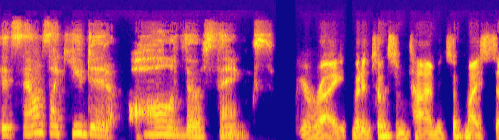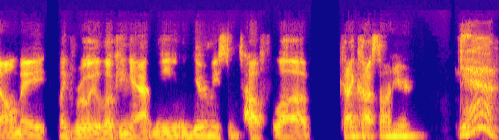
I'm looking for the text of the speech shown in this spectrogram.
It sounds like you did all of those things you're right. But it took some time. It took my cellmate like really looking at me and giving me some tough love. Can I cuss on here? Yeah.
